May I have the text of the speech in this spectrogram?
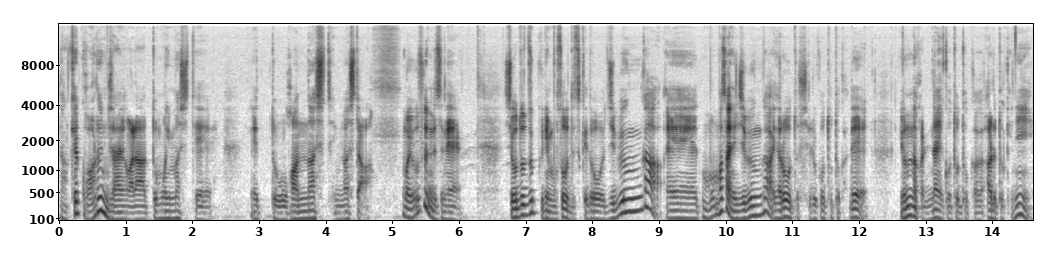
なんか結構あるんじゃないのかなと思いましてえっとお話してみましたまあ要するにですね仕事作りもそうですけど自分が、えー、まさに自分がやろうとしてることとかで世の中にないこととかがある時に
